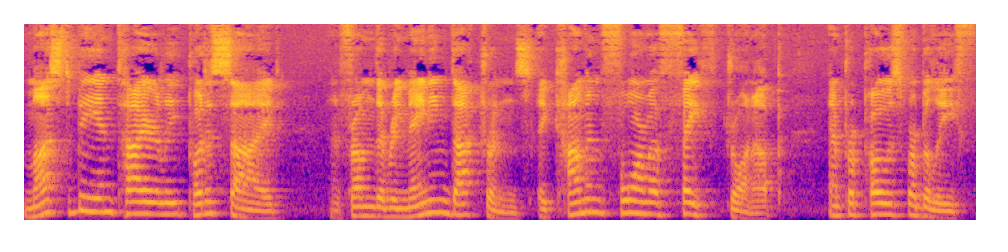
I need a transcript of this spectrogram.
must be entirely put aside, and from the remaining doctrines a common form of faith drawn up and proposed for belief,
